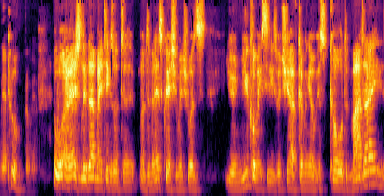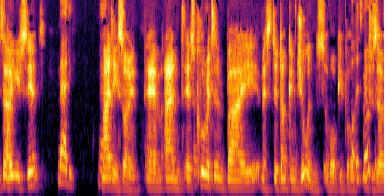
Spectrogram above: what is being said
Yeah, cool. Brilliant. Well, actually, that might take us on to, on to the next question, which was your new comic series, which you have coming out, is called Mad Eye. Is that how you see it? Madi. Madi, Madi sorry. Um, and it's co written by Mr. Duncan Jones, of all people, well, which was a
